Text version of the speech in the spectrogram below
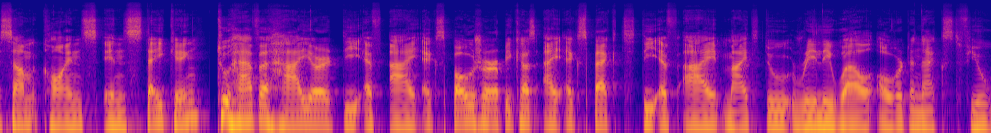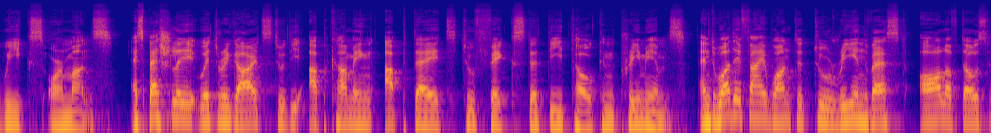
some coins in staking to have a higher DFI exposure because I expect DFI might do really really well over the next few weeks or months, especially with regards to the upcoming update to fix the D token premiums. And what if I wanted to reinvest all of those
